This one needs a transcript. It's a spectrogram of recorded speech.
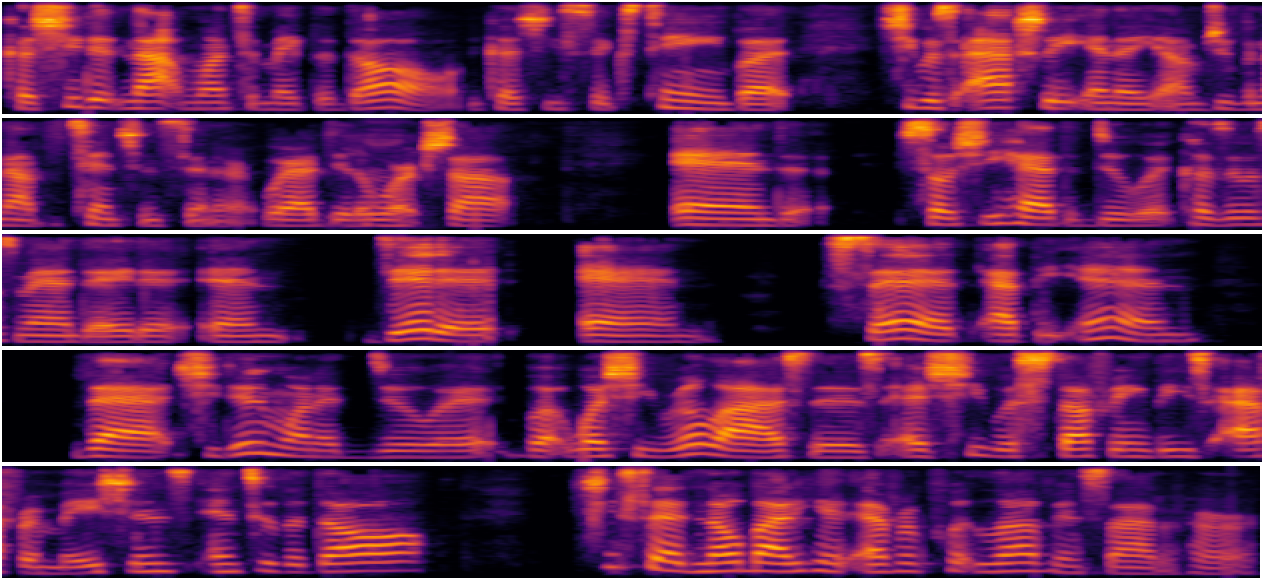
because she did not want to make the doll because she's 16, but she was actually in a um, juvenile detention center where I did a mm-hmm. workshop, and so she had to do it because it was mandated and did it and said at the end that she didn't want to do it, but what she realized is as she was stuffing these affirmations into the doll, she said nobody had ever put love inside of her.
